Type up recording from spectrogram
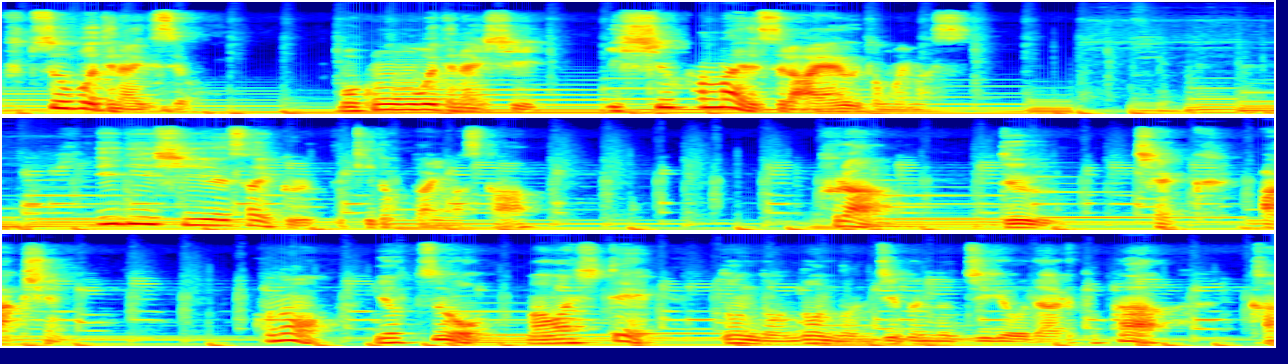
普通覚えてないですよ。僕も覚えてないし、1週間前ですら危ういと思います。PDCA サイクルって聞いたことありますか？プラン、Do、Check、Action。この4つを回して、どんどんどんどん自分の事業であるとか、考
